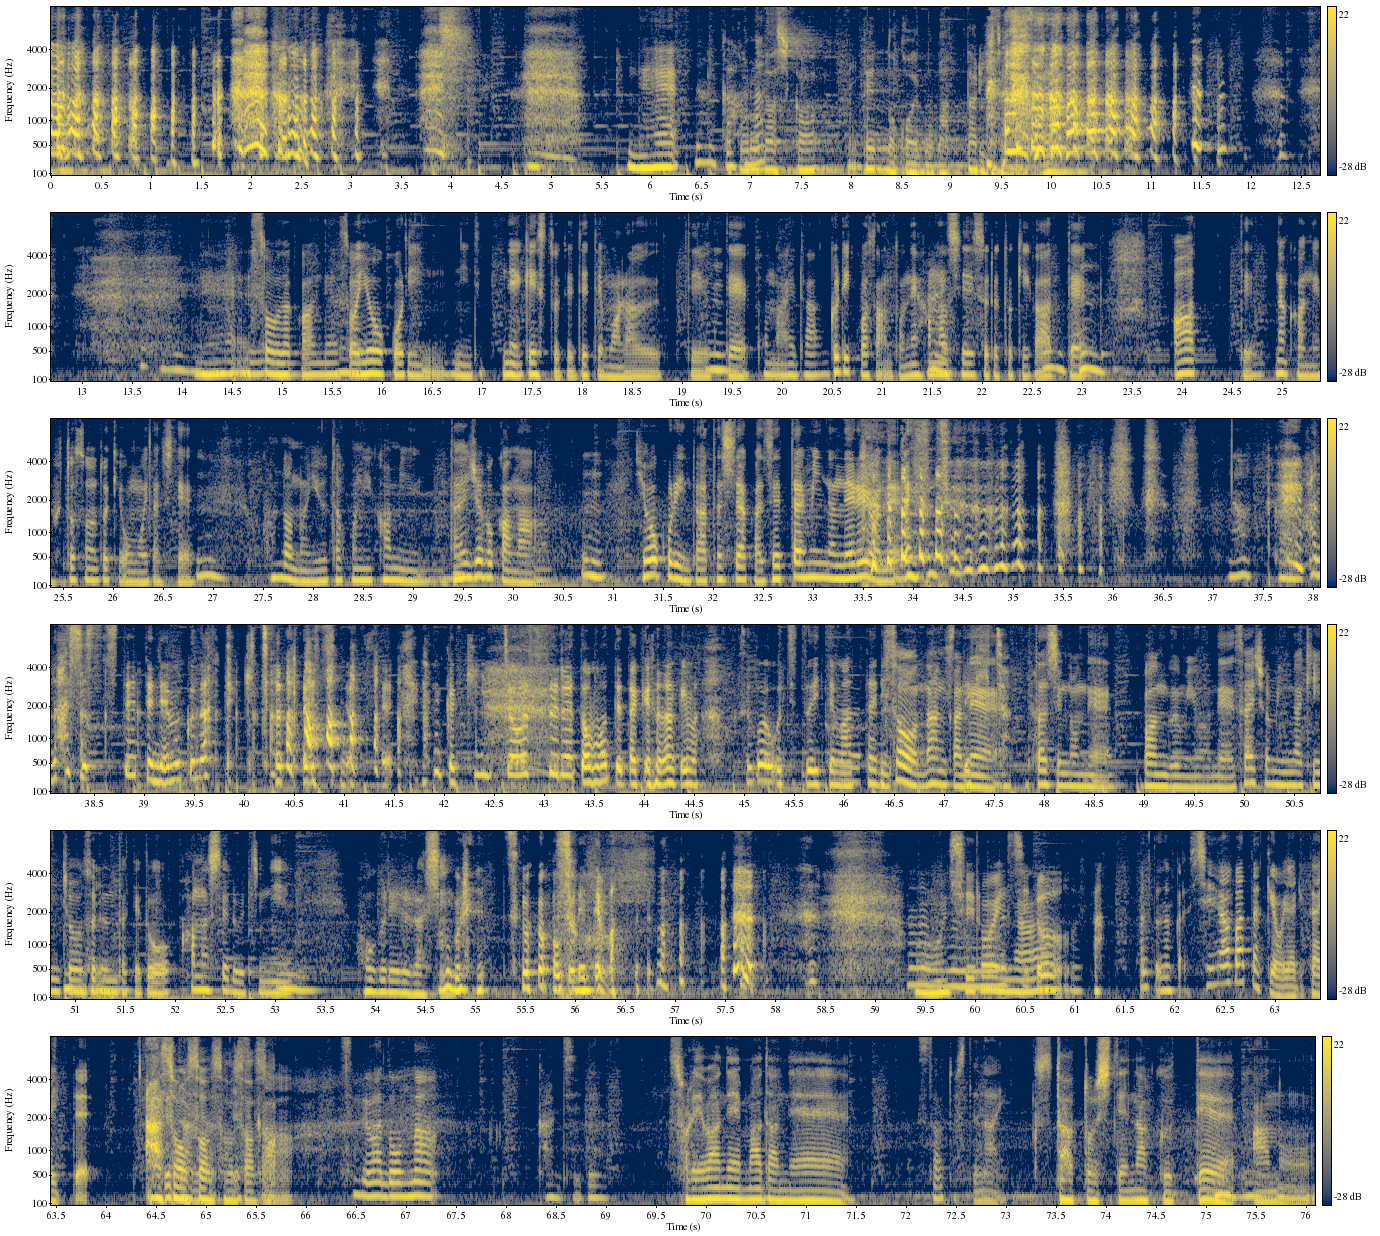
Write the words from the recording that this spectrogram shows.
ね。なんか心な話しか天の声もまったりしちゃいますね。ねえそうだからね、そうヨーコリンにねゲストで出てもらうって言って、この間グリコさんとね話する時があって、うんあーってなんかねふとその時思い出して、うん。今度の「ゆうたこに神大丈夫かな、うん。ヨーコリンと私だから絶対みんな寝るよね。なんか話してて眠くなってきちゃったりしなくて。なんか緊張すると思ってたけどなんか今すごい落ち着いてまったりそうなんかね私のね番組はね最初みんな緊張するんだけど、話してるうちにほぐれるらしい、ほぐれ すごいほぐれてます。面白いな。ああとなんかシェア畑をやりたいってあそうそうそうそうそう。それはどんな感じで？それはねまだねスタートしてない？スタートしてなくって、うんうん。あの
